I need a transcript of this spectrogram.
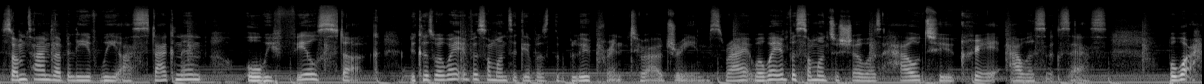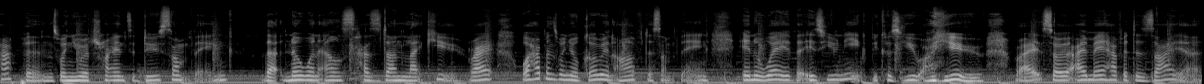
Sometimes I believe we are stagnant or we feel stuck because we're waiting for someone to give us the blueprint to our dreams, right? We're waiting for someone to show us how to create our success. But what happens when you are trying to do something that no one else has done like you, right? What happens when you're going after something in a way that is unique because you are you, right? So I may have a desire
